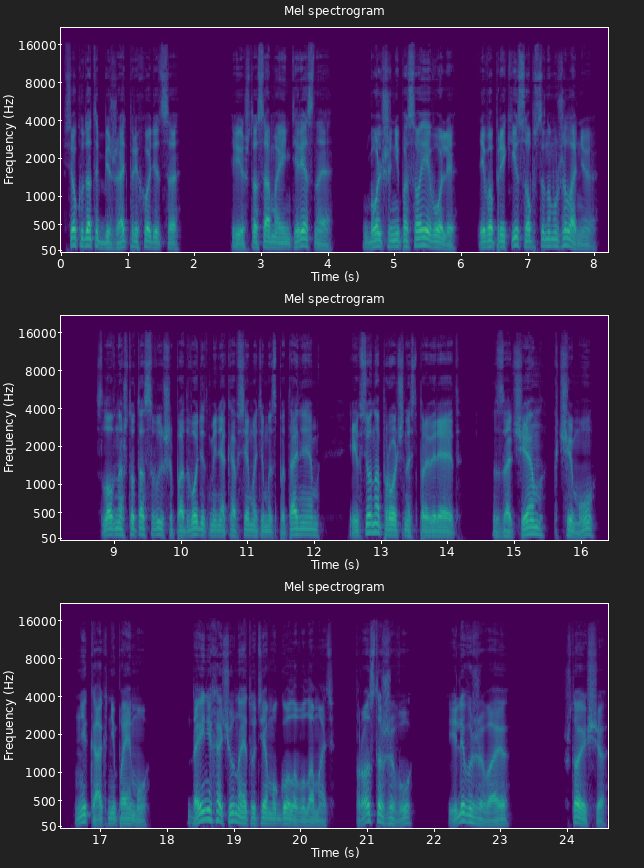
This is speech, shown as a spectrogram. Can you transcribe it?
все куда-то бежать приходится. И, что самое интересное, больше не по своей воле и вопреки собственному желанию. Словно что-то свыше подводит меня ко всем этим испытаниям и все на прочность проверяет. Зачем, к чему, никак не пойму. Да и не хочу на эту тему голову ломать. Просто живу. Или выживаю. Что еще?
